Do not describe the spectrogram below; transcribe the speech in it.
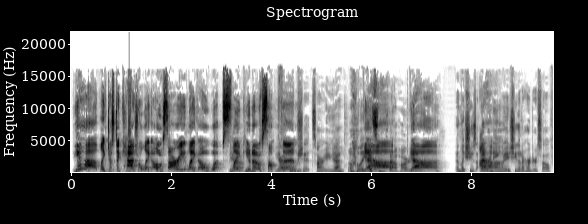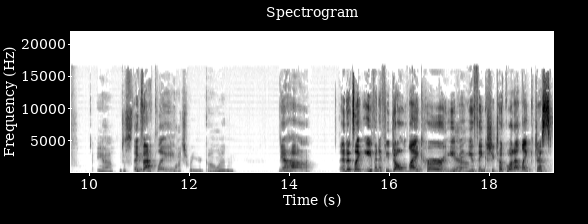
Yeah, like just a casual, like, oh, sorry, like, oh, whoops, Yeah. like, you know, something. yeah. Oh shit, sorry. Yeah, like yeah, it's not that hard. Yeah, and like she's Yeah. ironing. Maybe she could have hurt herself. You know, just like, exactly. Watch where you're going. Yeah. And it's like, even if you don't like her, even Yeah. you think she took what, I, like, just,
